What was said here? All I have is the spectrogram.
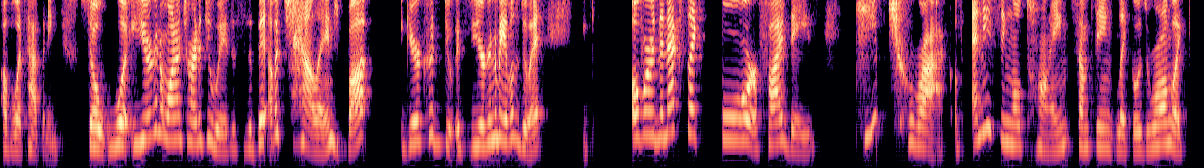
of what's happening so what you're going to want to try to do is this is a bit of a challenge but you could do it's you're going to be able to do it over the next like four or five days keep track of any single time something like goes wrong like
